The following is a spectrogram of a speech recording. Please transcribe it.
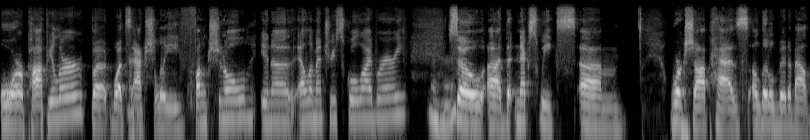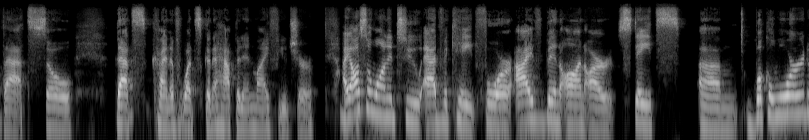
or popular, but what's actually functional in a elementary school library. Mm-hmm. So uh, the next week's um, workshop has a little bit about that. So that's kind of what's going to happen in my future. I also wanted to advocate for. I've been on our state's um, book award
